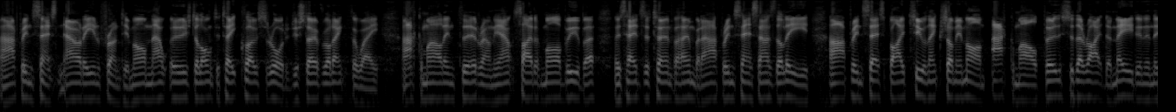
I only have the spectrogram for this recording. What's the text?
Our Princess narrowly in front. Imam now urged along to take closer order, just over a length away. Akmal in third around the outside of Marbuba as heads are turned for home, but Our Princess has the lead. Our Princess by two lengths from Imam. Akmal furthest to the right, the maiden and the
